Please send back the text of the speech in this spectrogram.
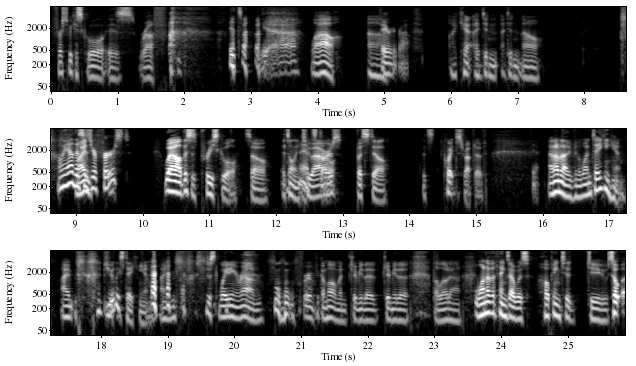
first week of school is rough. it's yeah, wow. Uh, very rough. I can't. I didn't. I didn't know. Oh yeah, this mine- is your first. Well, this is preschool, so it's only Yeah, two it's still- hours, but still, it's quite disruptive. Yeah. And I'm not even the one taking him. I'm Julie's taking him. I'm just waiting around for him to come home and give me the give me the the lowdown. One of the things I was hoping to do. So uh,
